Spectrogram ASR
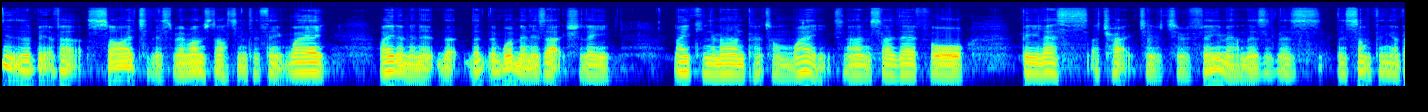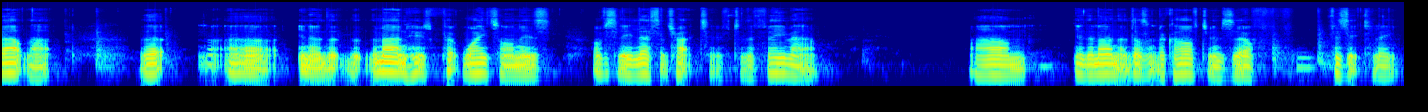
there's a bit of a side to this where I'm starting to think, wait, wait a minute, that, that the woman is actually making the man put on weight, and so therefore be less attractive to a female. There's there's there's something about that that uh, you know that the, the man who's put weight on is obviously less attractive to the female. Um, you know, the man that doesn't look after himself physically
